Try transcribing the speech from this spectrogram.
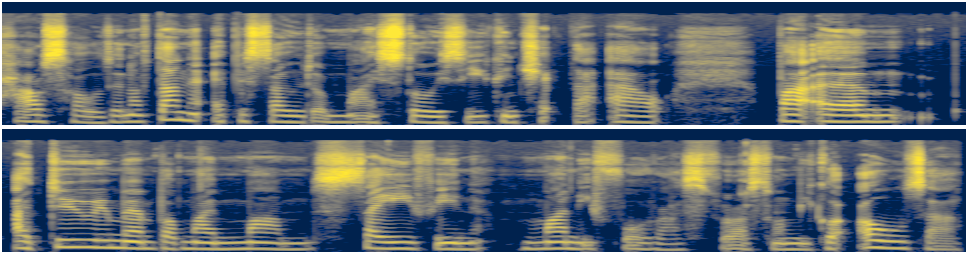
household. And I've done an episode on my story, so you can check that out. But um, I do remember my mum saving money for us, for us when we got older.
